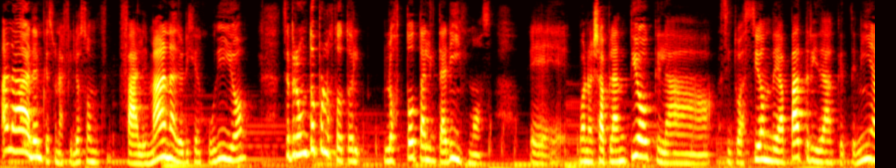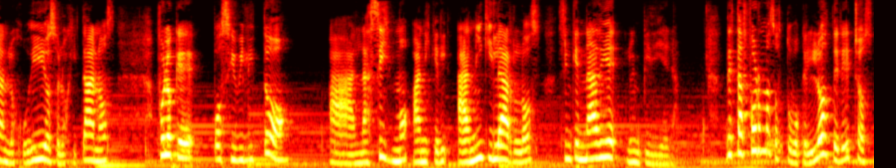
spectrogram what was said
Ana Arendt, que es una filósofa alemana de origen judío, se preguntó por los, totalitarismos. Eh, bueno, ella planteó que la situación de apátrida que tenían los judíos o los gitanos fue lo que posibilitó al nazismo aniquilarlos sin que nadie lo impidiera. De esta forma sostuvo que los derechos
